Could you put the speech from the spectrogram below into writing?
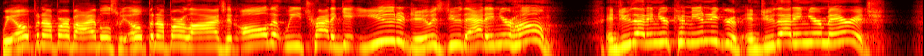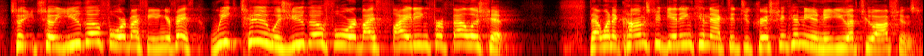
We open up our Bibles, we open up our lives, and all that we try to get you to do is do that in your home, and do that in your community group, and do that in your marriage. So, so you go forward by feeding your faith. Week two was you go forward by fighting for fellowship. That when it comes to getting connected to Christian community, you have two options.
